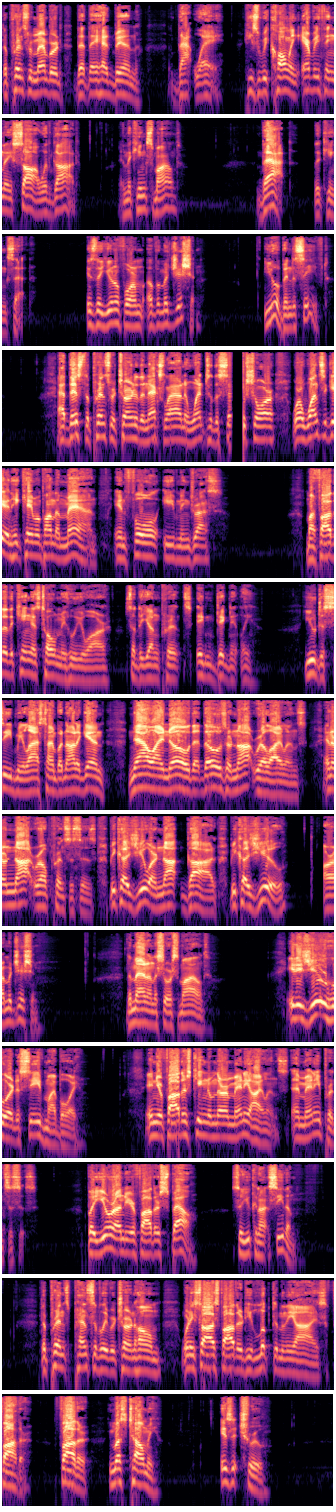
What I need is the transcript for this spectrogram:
The prince remembered that they had been that way. He's recalling everything they saw with God. And the king smiled. That, the king said, is the uniform of a magician. You have been deceived. At this, the prince returned to the next land and went to the same shore, where once again he came upon the man in full evening dress. My father, the king, has told me who you are, said the young prince indignantly. You deceived me last time, but not again. Now I know that those are not real islands and are not real princesses, because you are not God, because you are a magician. The man on the shore smiled. It is you who are deceived, my boy. In your father's kingdom there are many islands and many princesses, but you are under your father's spell, so you cannot see them. The prince pensively returned home. When he saw his father, he looked him in the eyes. Father, father, you must tell me, is it true?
